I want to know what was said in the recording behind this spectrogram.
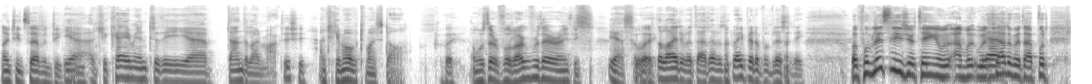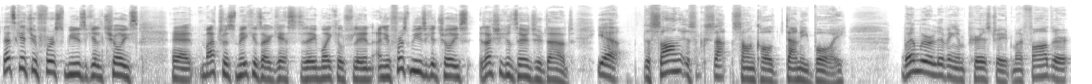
1970. Yeah, and she came into the uh, dandelion market. Did she? And she came over to my stall. And was there a photographer there or anything? Yes, I Away. was delighted with that. That was a great bit of publicity. Well, publicity is your thing, and we'll, we'll, Yeah. chat about that. But let's get your first musical choice. Uh, Mattress Mick is our guest today, Michael Flynn. And your first musical choice, it actually concerns your dad. Yeah, the song is a sa- song called Danny Boy. When we were living in Pearse Street, my father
